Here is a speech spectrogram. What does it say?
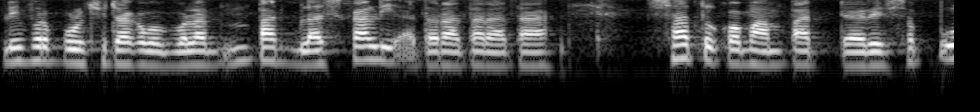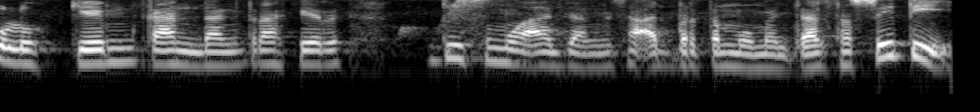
Liverpool sudah kebobolan 14 kali atau rata-rata 1,4 dari 10 game kandang terakhir di semua ajang saat bertemu Manchester City.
